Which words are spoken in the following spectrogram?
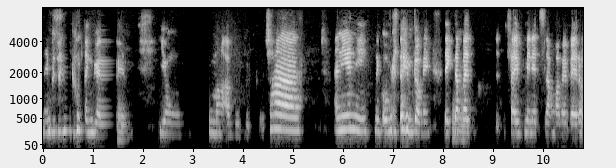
naimutan kong tanggalin yung, yung mga abubot ko. Tsaka, ano yun eh, nag-overtime kami. Like, mm-hmm. dapat five minutes lang kami, pero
